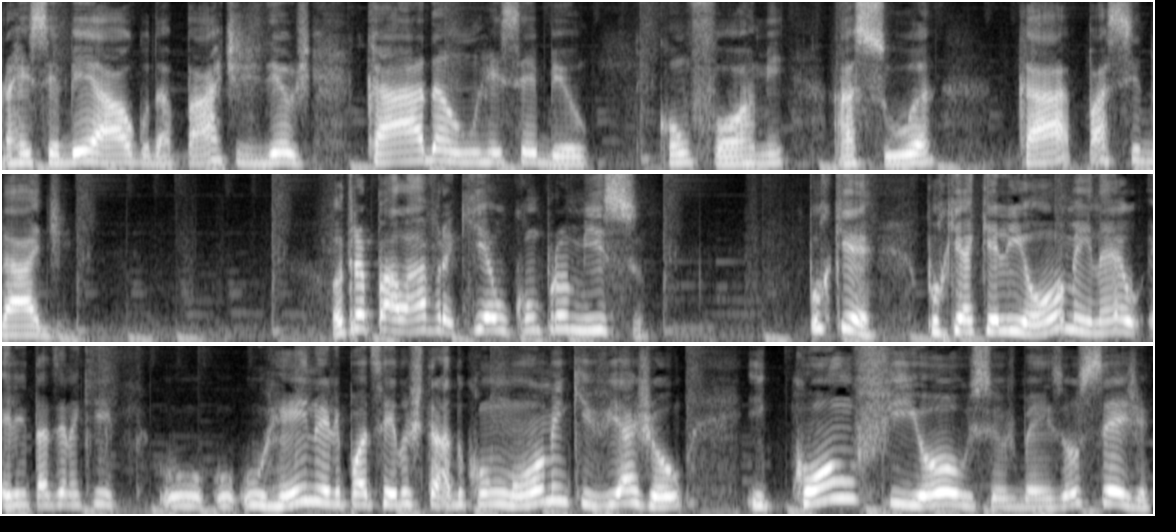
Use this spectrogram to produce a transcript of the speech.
para receber algo da parte de Deus, cada um recebeu conforme a sua capacidade. Outra palavra aqui é o compromisso. Por quê? Porque aquele homem, né? Ele está dizendo aqui, o, o, o reino ele pode ser ilustrado com um homem que viajou e confiou os seus bens. Ou seja,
